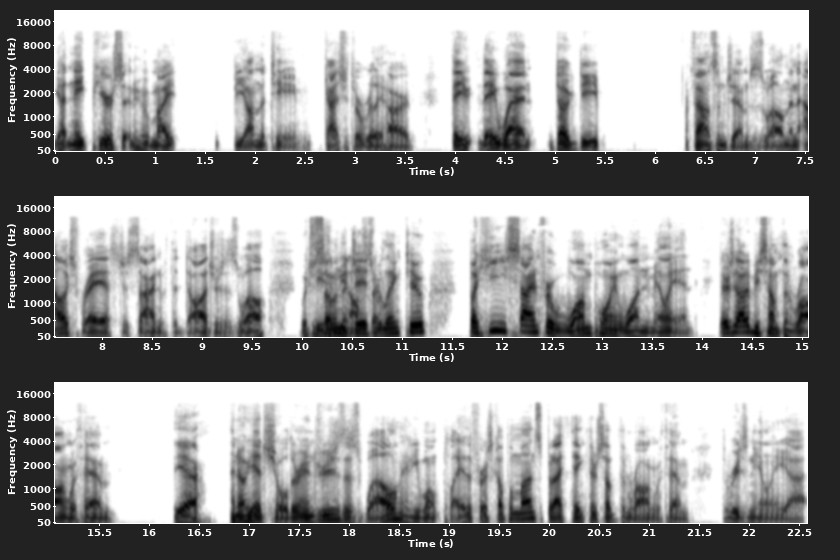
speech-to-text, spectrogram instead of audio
got Nate Pearson who might be on the team, guys who throw really hard. They they went dug deep, found some gems as well, and then Alex Reyes just signed with the Dodgers as well, which is someone the Jays were linked to. But he signed for 1.1 million. There's got to be something wrong with him. Yeah. I know he had shoulder injuries as well, and he won't play the first couple months. But I think there's something wrong with him. The reason he only got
